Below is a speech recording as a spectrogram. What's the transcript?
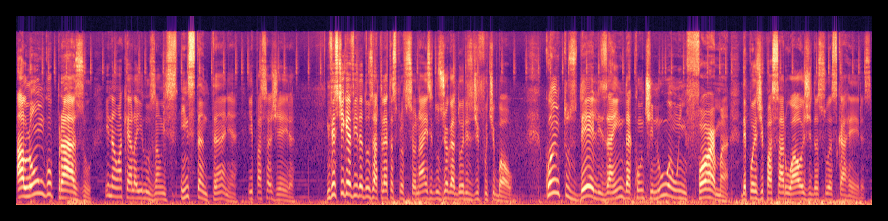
a longo prazo e não aquela ilusão instantânea e passageira. Investigue a vida dos atletas profissionais e dos jogadores de futebol. Quantos deles ainda continuam em forma depois de passar o auge das suas carreiras?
